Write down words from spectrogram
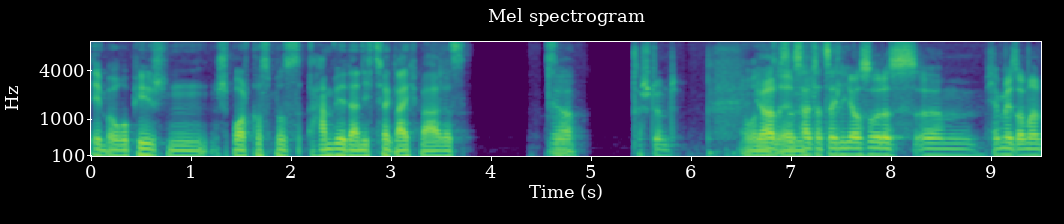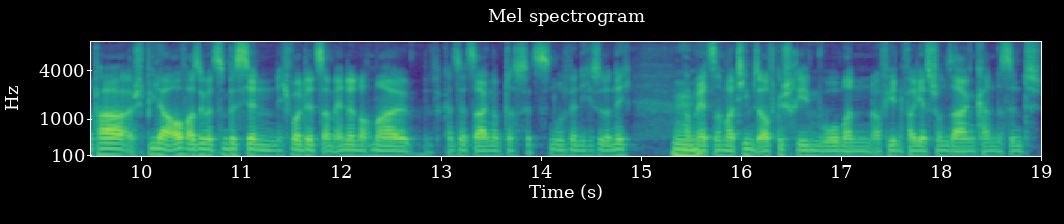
im europäischen Sportkosmos haben wir da nichts Vergleichbares. So. Ja, das stimmt. Und, ja, das ähm, ist halt tatsächlich auch so, dass ähm, ich habe mir jetzt auch mal ein paar Spieler auf, also jetzt ein bisschen, ich wollte jetzt am Ende nochmal, kannst du jetzt sagen, ob das jetzt notwendig ist oder nicht, hm. habe mir jetzt nochmal Teams aufgeschrieben, wo man auf jeden Fall jetzt schon sagen kann, das sind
